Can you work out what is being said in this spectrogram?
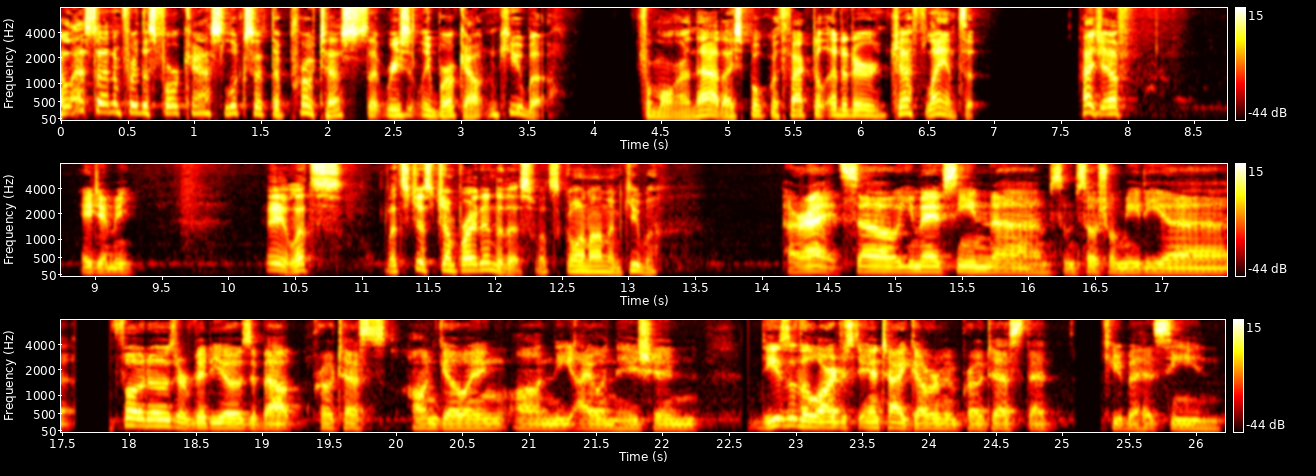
Our last item for this forecast looks at the protests that recently broke out in Cuba. For more on that, I spoke with Factual editor Jeff Lancet. Hi, Jeff. Hey, Jimmy. Hey, let's let's just jump right into this. What's going on in Cuba? All right. So you may have seen uh, some social media photos or videos about protests ongoing on the island nation. These are the largest anti-government protests that Cuba has seen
